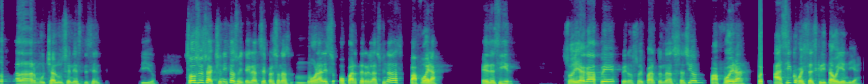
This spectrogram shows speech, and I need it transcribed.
Nos va a dar mucha luz en este sentido. Socios, accionistas o integrantes de personas morales o partes relacionadas, para afuera. Es decir, soy Agape, pero soy parte de una asociación, para afuera, así como está escrita hoy en día.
